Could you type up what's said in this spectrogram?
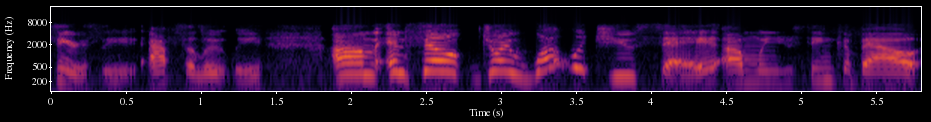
seriously, absolutely. Um, and so, Joy, what would you say um, when you think about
